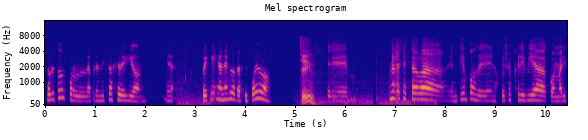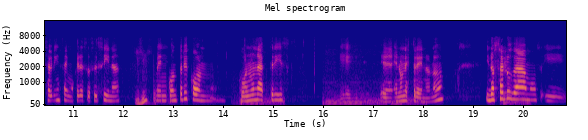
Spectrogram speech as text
sobre todo por el aprendizaje de guion. Pequeña anécdota, si puedo. Sí. Eh, una vez estaba en tiempos de, en los que yo escribía con Marisa Grinza y Mujeres Asesinas, me encontré con, una actriz eh, en un estreno, ¿no? Y nos saludamos y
